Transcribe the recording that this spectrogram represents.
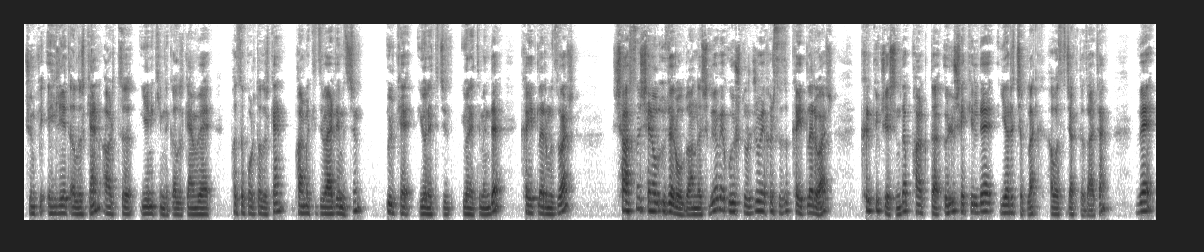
çünkü ehliyet alırken artı yeni kimlik alırken ve pasaport alırken parmak izi verdiğimiz için ülke yönetici yönetiminde kayıtlarımız var. Şahsın Şenol Üzer olduğu anlaşılıyor ve uyuşturucu ve hırsızlık kayıtları var. 43 yaşında parkta ölü şekilde yarı çıplak, hava sıcak da zaten ve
